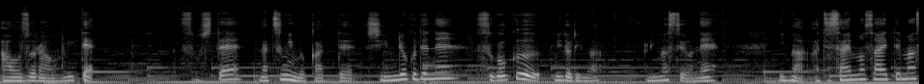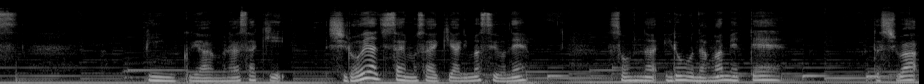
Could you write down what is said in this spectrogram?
青空を見てそして夏に向かって新緑でねすごく緑がありますよね。今アジサイも咲いてます。ピンクや紫白いアジサイも最近ありますよね。そんな色を眺めて私は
